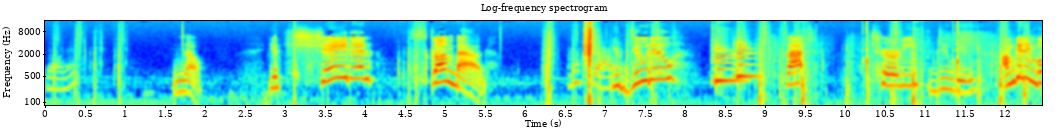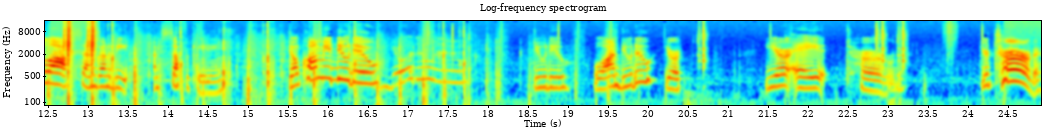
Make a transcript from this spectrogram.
Want it? No. You cheating scumbag. I'm a cloud. You doo doo. Fat, turdy doo doo. I'm getting blocks. I'm gonna be. I'm suffocating. Don't call me doo doo. You're doo doo. Doo doo. Well, I'm doo doo. You're you're a turd. You're turd.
